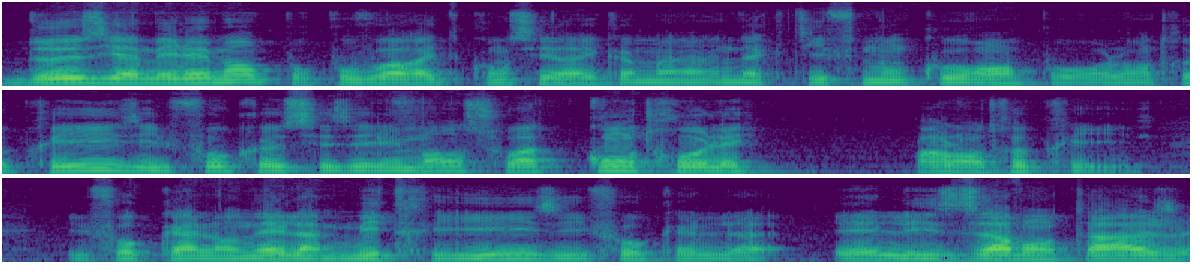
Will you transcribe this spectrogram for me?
Deuxième élément, pour pouvoir être considéré comme un actif non courant pour l'entreprise, il faut que ces éléments soient contrôlés par l'entreprise. Il faut qu'elle en ait la maîtrise, il faut qu'elle ait les avantages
